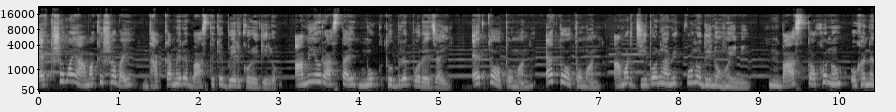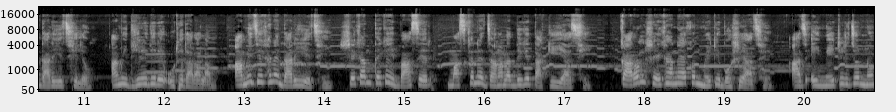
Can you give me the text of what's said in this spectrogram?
একসময় আমাকে সবাই ধাক্কা মেরে বাস থেকে বের করে দিল। আমিও রাস্তায় মুখ থুবড়ে পড়ে যাই। এত অপমান এত অপমান। আমার জীবনে আমি কোনো দিনও হইনি। বাস তখনও ওখানে দাঁড়িয়েছিল আমি ধীরে ধীরে উঠে দাঁড়ালাম। আমি যেখানে দাঁড়িয়েছি, সেখান থেকেই বাসের মাঝখানের জানালার দিকে তাকিয়ে আছি। কারণ সেখানে এখন মেয়েটি বসে আছে। আজ এই মেয়েটির জন্য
